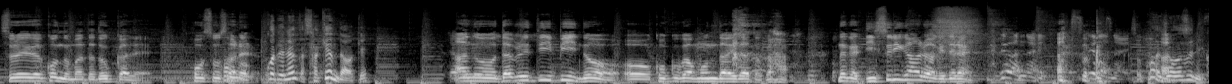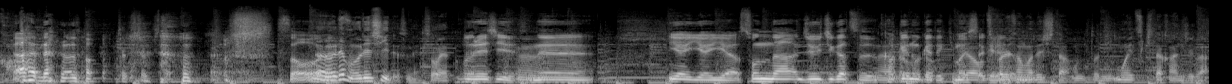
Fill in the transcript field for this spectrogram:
それが今度またどっかで放送される。ここでなんか叫んだわけ？あの WTP のおここが問題だとか なんかディスりがあるわけじゃない。ではない。そうではない。そこは上手にこう。あなるほど。ちょくちょくそうでも嬉しいですねそうやって。嬉しいですね、いやいやいやそんな11月駆け抜けてきましたけれいやお疲れども様でした本当に。燃え尽きた感じが。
